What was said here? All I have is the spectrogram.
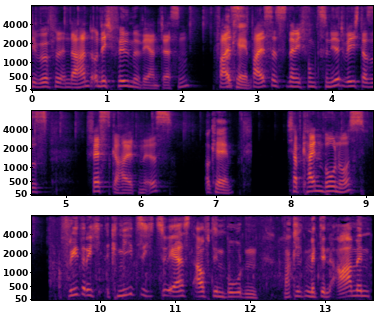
die Würfel in der Hand und ich filme währenddessen. Falls, Okay. falls es nämlich funktioniert, will ich, dass es festgehalten ist. Okay. Ich habe keinen Bonus. Friedrich kniet sich zuerst auf den Boden, wackelt mit den Armen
